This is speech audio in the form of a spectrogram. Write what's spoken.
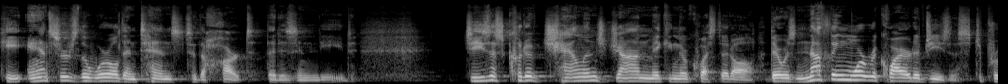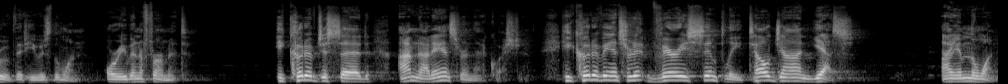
He answers the world and tends to the heart that is in need. Jesus could have challenged John making the request at all. There was nothing more required of Jesus to prove that he was the one or even affirm it. He could have just said, I'm not answering that question. He could have answered it very simply tell John, yes, I am the one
